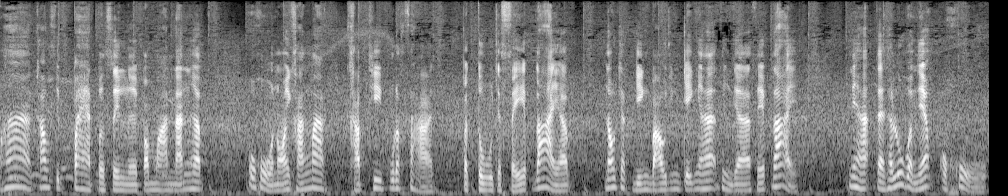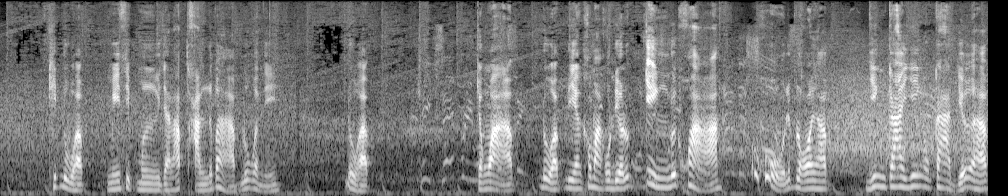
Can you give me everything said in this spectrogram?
95 98เปอร์เซ็นต์เลยประมาณนั้นครับ โอ้โห น้อยครั้งมากครับที่ผู้รักษาประตูจะเซฟได้ครับ นอกจากยิงเบาจริงๆนะฮะถึงจะเซฟได้ เนี่ยฮะ แต่ถ้าลูกแบบเนี้ยโอ้โห คิดดูครับ มีสิบมือจะรับทันหรือเปล่าครับลูกแบบนี้ ดูครับ จังหวะครับดูครับเรียงเข้ามาคนเดียวแล้วยิงด้วยขวา อ้โหเรียบร้อยครับ ยิ่งใกล้ยิ่งโอกาสเยอะครับ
